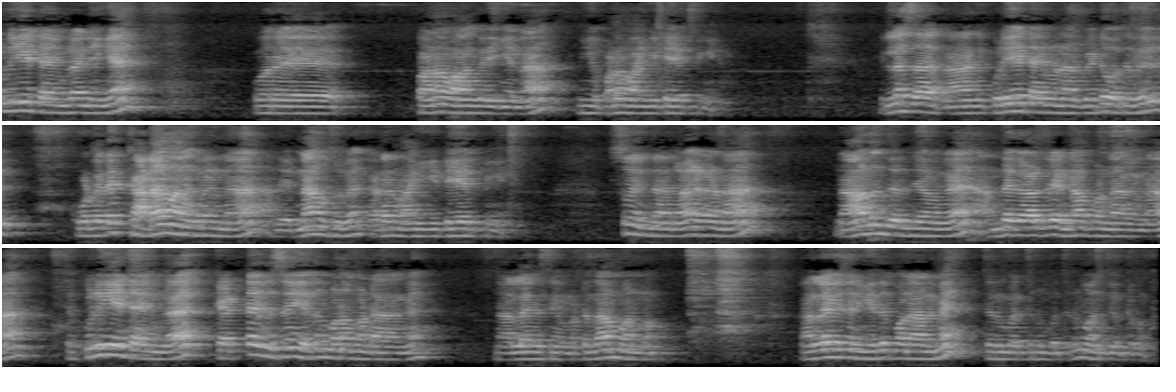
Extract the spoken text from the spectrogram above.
குளிகை டைம்ல நீங்க ஒரு பணம் வாங்குறீங்கன்னா நீங்க பணம் வாங்கிட்டே இருப்பீங்க. இல்ல சார் நான் இந்த குளிகை டைம்ல நான் போயிட்டு ஒருத்தர் கிட்டத்தட்ட கடன் வாங்குறேன்னா அது என்ன சொல்லுவேன் கடன் வாங்கிக்கிட்டே இருப்பீங்க. ஸோ இந்த நாள் என்னன்னா நானும் தெரிஞ்சவங்க அந்த காலத்துல என்ன பண்ணாங்கன்னா இந்த குளிகை டைம்ல கெட்ட விஷயம் எதுவும் பண்ண மாட்டாங்க நல்ல விஷயம் மட்டும்தான் பண்ணணும். நல்ல விஷயம் நீங்கள் எது பண்ணாலுமே திரும்ப திரும்ப திரும்ப வந்து விட்டுரும்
